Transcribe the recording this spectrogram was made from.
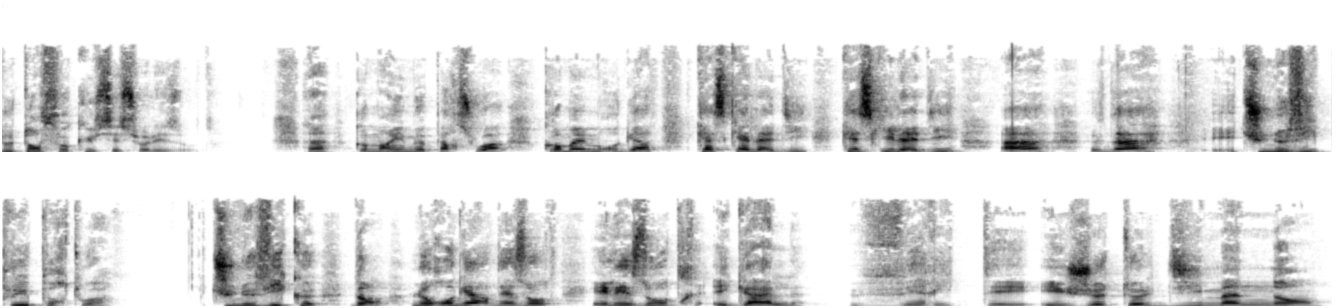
Tout ton focus est sur les autres. Hein comment il me perçoit Comment il me regarde Qu'est-ce qu'elle a dit Qu'est-ce qu'il a dit hein Et tu ne vis plus pour toi. Tu ne vis que dans le regard des autres. Et les autres égale vérité. Et je te le dis maintenant,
